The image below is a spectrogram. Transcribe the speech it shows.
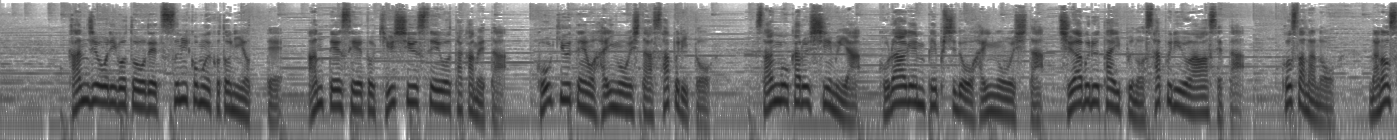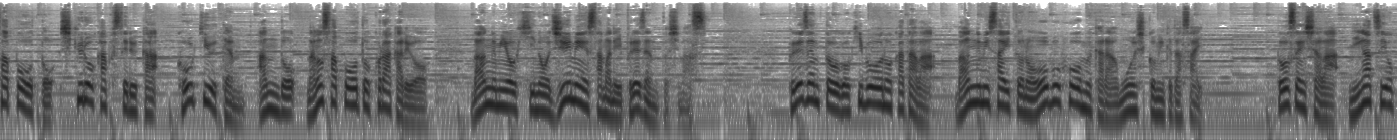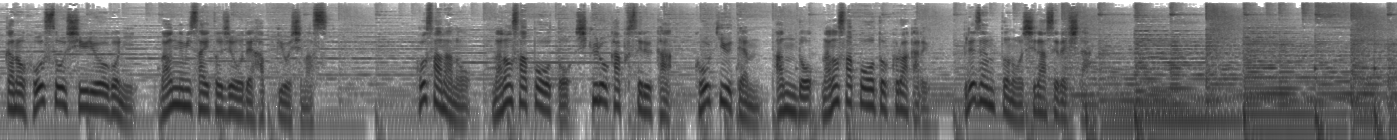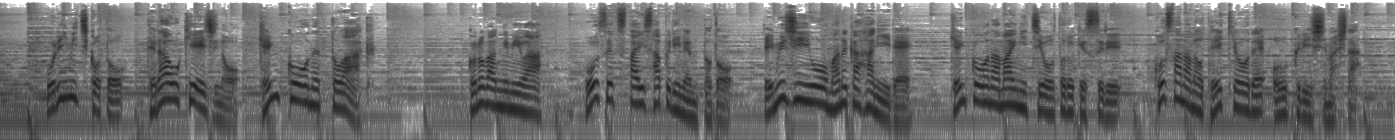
環状オリゴ糖で包み込むことによって安定性と吸収性を高めた高級点を配合したサプリとサンゴカルシウムやコラーゲンペプチドを配合したチュアブルタイプのサプリを合わせたコサナのナノサポートシクロカプセル化高級点ナノサポートコラカルを番組お聞きの10名様にプレゼントします。プレゼントをご希望の方は番組サイトの応募フォームからお申し込みください。当選者は2月4日の放送終了後に番組サイト上で発表します。コサナのナノサポートシクロカプセル化高級点ナノサポートクラカルプレゼントのお知らせでした。堀道子と寺尾啓二の健康ネットワーク。この番組は包摂体サプリメントと MGO マヌカハニーで健康な毎日をお届けするコサナの提供でお送りしました。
